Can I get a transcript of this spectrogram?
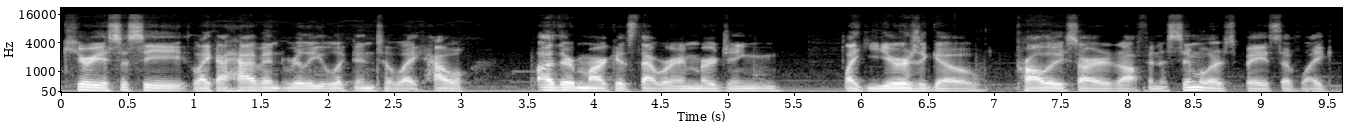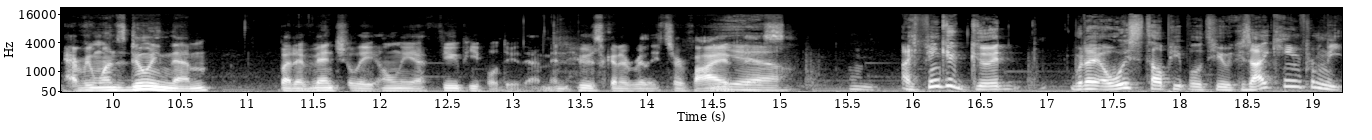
curious to see like i haven't really looked into like how other markets that were emerging like years ago probably started off in a similar space of like everyone's doing them but eventually only a few people do them and who's going to really survive Yeah. this I think a good what I always tell people too, because I came from the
